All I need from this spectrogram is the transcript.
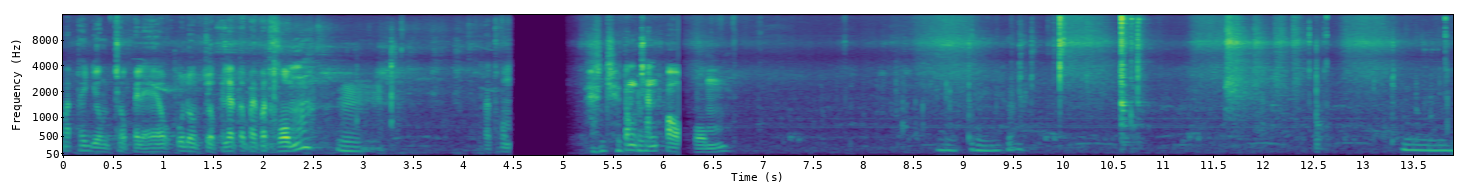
มัธยมจบไปแล้ว อุดมจบไปแล้วต้องไปประถมอืมประถมต้องชั้นปผมดูตรีก่อนอืม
